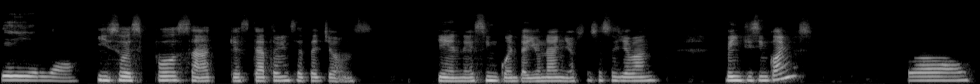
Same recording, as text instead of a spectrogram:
Verga. Y su esposa, que es Catherine Zeta Jones, tiene 51 años. O sea, se llevan 25 años. Wow.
